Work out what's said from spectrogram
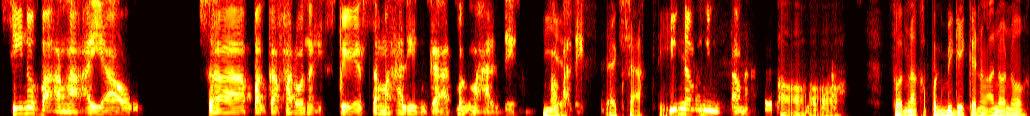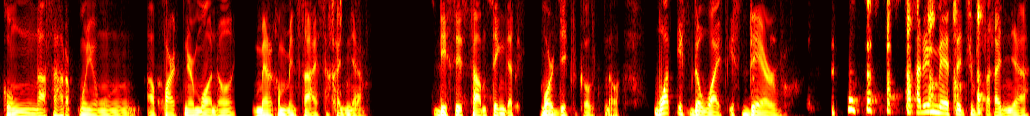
sino ba ang aayaw sa pagkakaroon ng experience na mahalin ka at magmahal din? Yes, exactly. Yun naman yung tama. Oo, oo. So nakapagbigay ka ng ano no, kung nasa harap mo yung uh, partner mo no, meron kang mensahe sa kanya. This is something that's more difficult no. What if the wife is there? ano yung message mo sa kanya?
